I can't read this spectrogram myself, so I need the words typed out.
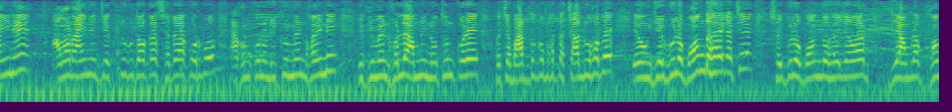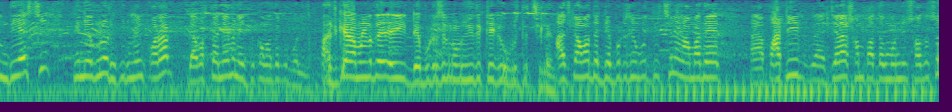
আইনে আমার আইনে যেটুকু দরকার সেটা করব। এখন কোনো রিক্রুটমেন্ট হয়নি। রিক্রুটমেন্ট হলে আপনি নতুন করে হচ্ছে বার্ধক্য ভাতা চালু হবে এবং যেগুলো বন্ধ হয়ে গেছে সেগুলো বন্ধ হয়ে যাওয়ার যে আমরা ফর্ম দিয়ে এসেছি তিনি এগুলো রিক্রুটমেন্ট করার ব্যবস্থা নেবেন এইটুকু আমাদেরকে বললেন। আজকে আপনাদের এই ডেপুটেশন কমিটিতে কে কে উপস্থিত ছিলেন? আজকে আমাদের ডেপুটেশন উপস্থিত ছিলেন আমাদের পার্টির জেলা সম্পাদক মন্ডলীর সদস্য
